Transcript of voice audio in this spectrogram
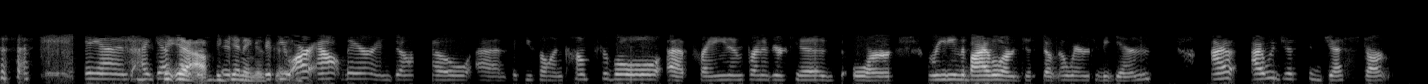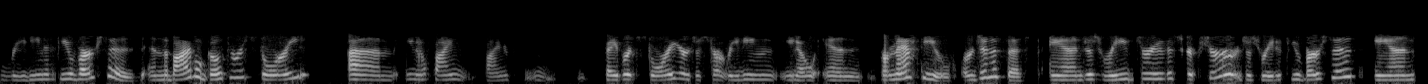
and I guess yeah, if, beginning if, is if good. you are out there and don't know um, if you feel uncomfortable uh, praying in front of your kids or reading the Bible or just don't know where to begin, I I would just suggest start reading a few verses in the Bible. Go through a story. Um, you know, find find favorite story or just start reading, you know, in from Matthew or Genesis and just read through the scripture, just read a few verses and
